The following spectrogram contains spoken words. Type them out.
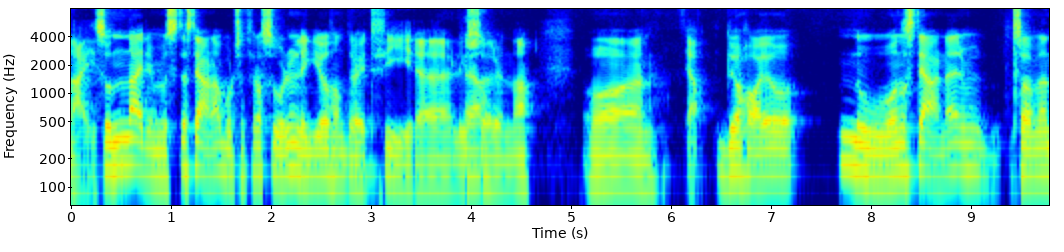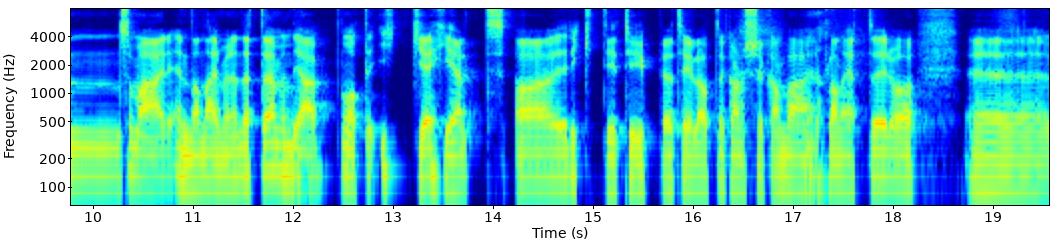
Nei, så den nærmeste stjerna, bortsett fra solen, ligger jo sånn drøyt fire lysår ja. unna. Og ja, du har jo noen stjerner som, en, som, er enda nærmere enn dette, men de er på en måte ikke helt av riktig type til at det kanskje kan være planeter. Og, eh,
